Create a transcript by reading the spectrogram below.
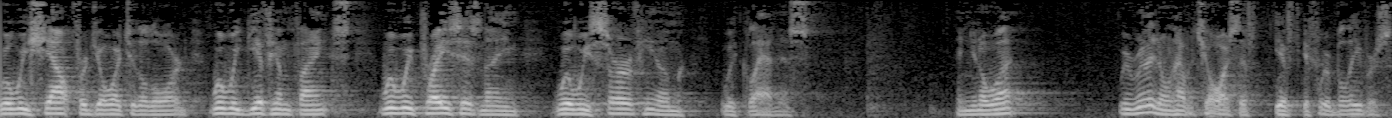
Will we shout for joy to the Lord? Will we give Him thanks? Will we praise His name? Will we serve Him with gladness? And you know what? We really don't have a choice if, if, if we're believers.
